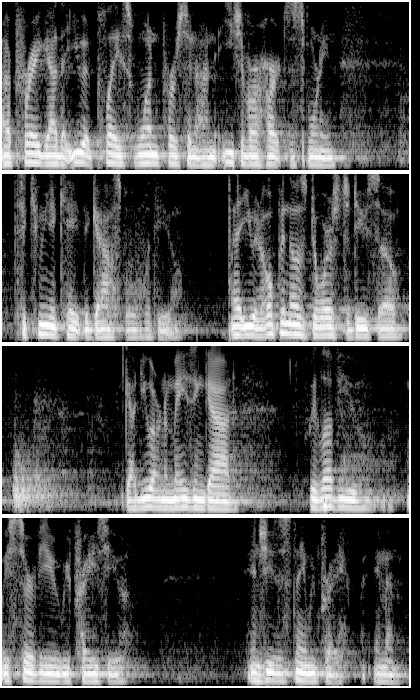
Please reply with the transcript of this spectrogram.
I pray, God, that you would place one person on each of our hearts this morning to communicate the gospel with you, that you would open those doors to do so. God, you are an amazing God. We love you, we serve you, we praise you. In Jesus' name we pray. Amen.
